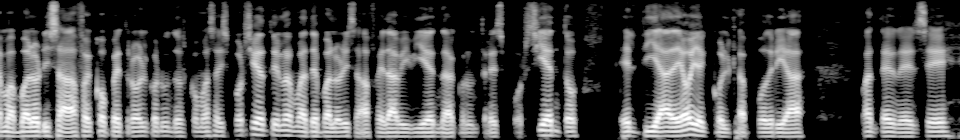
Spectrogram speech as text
la más valorizada fue Copetrol con un 2,6% y la más desvalorizada fue la vivienda con un 3%. El día de hoy el Colcap podría mantenerse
